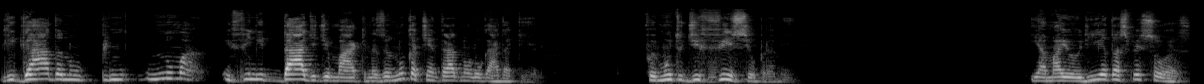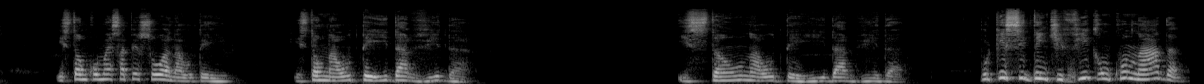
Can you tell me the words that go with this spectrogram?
ligada num, numa infinidade de máquinas. Eu nunca tinha entrado num lugar daquele. Foi muito difícil para mim. E a maioria das pessoas estão como essa pessoa na UTI. Estão na UTI da vida. Estão na UTI da vida. Porque se identificam com nada.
